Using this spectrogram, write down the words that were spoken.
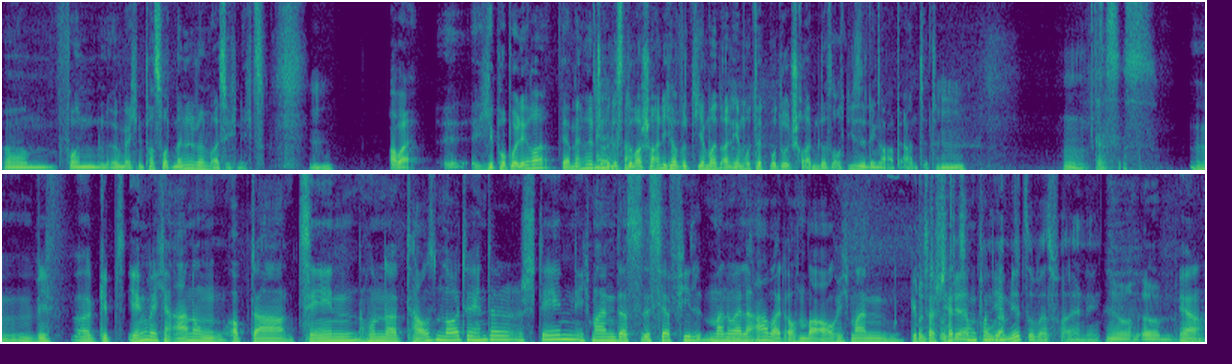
Ähm, von irgendwelchen Passwortmanagern weiß ich nichts. Mhm. Aber äh, je populärer der Manager, ja, desto wahrscheinlicher wird jemand ein Emotet-Modul schreiben, das auch diese Dinge aberntet. Mhm. Hm, das ist äh, Gibt es irgendwelche Ahnungen, ob da 10, 100.000 Leute hinterstehen? Ich meine, das ist ja viel manuelle mhm. Arbeit offenbar auch. Ich meine, gibt es da Schätzungen von dir? programmiert sowas vor allen Dingen? Ja, ähm, ja.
